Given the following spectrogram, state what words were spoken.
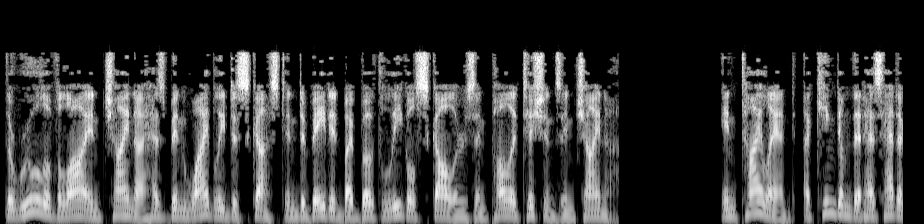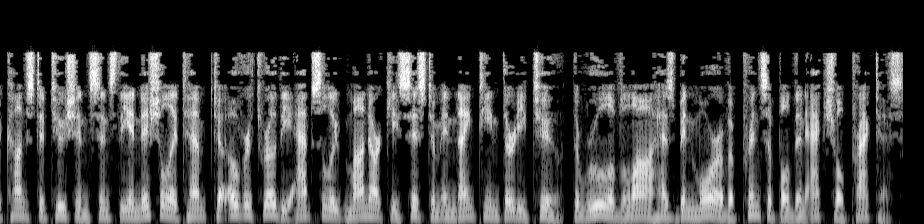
The rule of law in China has been widely discussed and debated by both legal scholars and politicians in China. In Thailand, a kingdom that has had a constitution since the initial attempt to overthrow the absolute monarchy system in 1932, the rule of law has been more of a principle than actual practice.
